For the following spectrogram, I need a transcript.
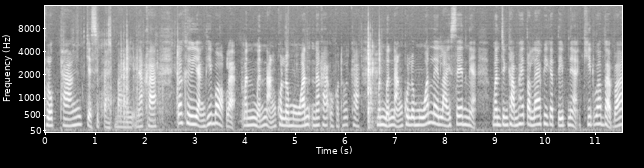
ครบทั้ง 78 ใบนะคะ ก็คืออย่างที่บอกแหละ มันเหมือนหนังคนละม้วนนะคะโอ้ขอโทษค่ะ มันเหมือนหนังคนละม้วนเลยลายเส้นเนี่ย มันจึงทำให้ตอนแรกพี่กระติบเนี่ยคิดว่าแบบว่า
